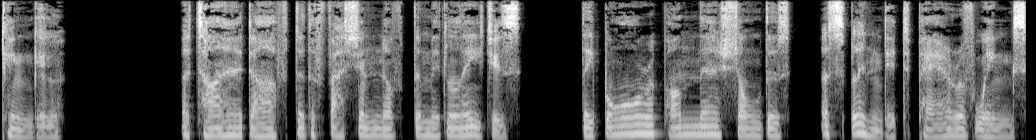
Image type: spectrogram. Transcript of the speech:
Tingou. Attired after the fashion of the Middle Ages, they bore upon their shoulders a splendid pair of wings.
